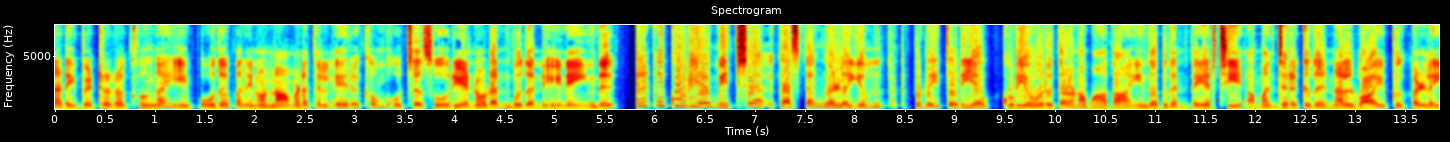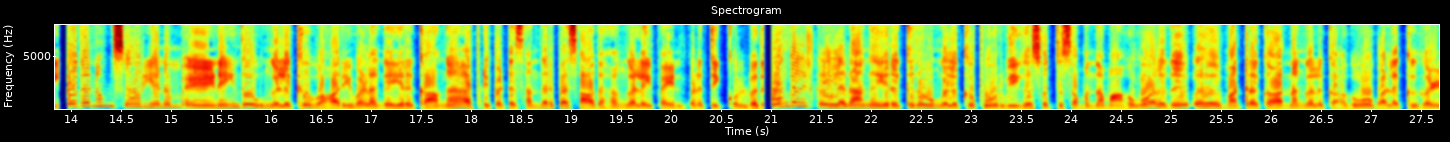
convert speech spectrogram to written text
நடைபெற்றிருக்குங்க. இப்போது பதினொன்னாம் இடத்தில் இருக்கும் உச்ச சூரியனுடன் புதன் இணைந்து இருக்கக்கூடிய மிச்ச கஷ்டங்களையும் துடை தெரியக்கூடிய ஒரு தருணமா தான் இந்த புதன் பெயர்ச்சி அமைஞ்சிருக்குது. நல்வாய்ப்புகளை புதனும் சூரியனும் இணைந்து உங்களுக்கு வாரி வழங்க இருக்காங்க. அப்படிப்பட்ட சந்தர்ப்ப சாதகங்களை பயன்படுத்தி கொள்வது உங்கள் கையில தாங்க இருக்குது. உங்களுக்கு பூர்வீக சொத்து சம்பந்தமாகவோ அல்லது மற்ற காரணங்களுக்காகவோ வழக்குகள்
